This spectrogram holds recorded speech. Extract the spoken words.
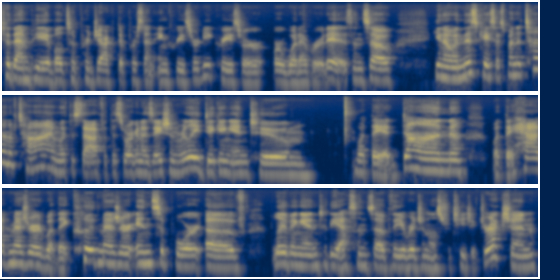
to then be able to project a percent increase or decrease or or whatever it is. And so, you know, in this case, I spent a ton of time with the staff at this organization, really digging into um, what they had done, what they had measured, what they could measure in support of living into the essence of the original strategic direction.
